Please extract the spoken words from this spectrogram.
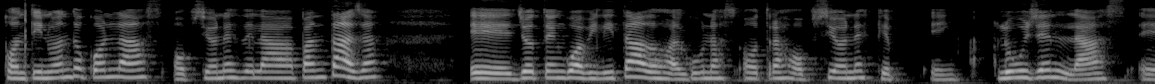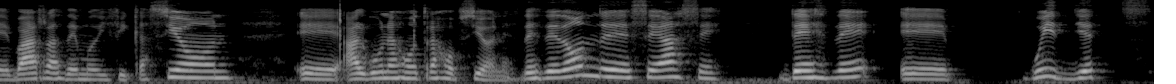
Continuando con las opciones de la pantalla, eh, yo tengo habilitados algunas otras opciones que incluyen las eh, barras de modificación, eh, algunas otras opciones. ¿Desde dónde se hace? Desde widgets,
